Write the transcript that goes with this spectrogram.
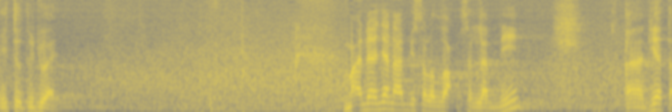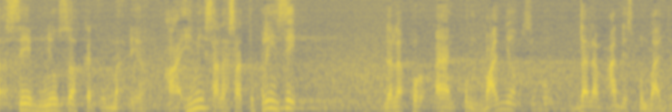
Itu tujuan. Maknanya Nabi SAW ni uh, Dia tak sih menyusahkan umat dia. Uh, Ini salah satu prinsip. Dalam Quran pun banyak sebut Dalam hadis pun banyak.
